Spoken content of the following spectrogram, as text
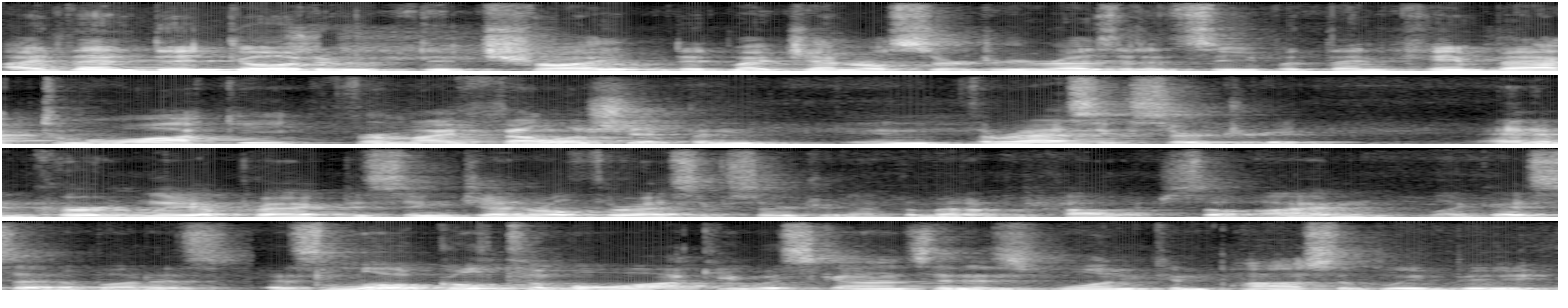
I then did go to Detroit and did my general surgery residency, but then came back to Milwaukee for my fellowship in, in thoracic surgery, and am currently a practicing general thoracic surgeon at the medical college. So I'm, like I said, about as, as local to Milwaukee, Wisconsin as one can possibly be.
